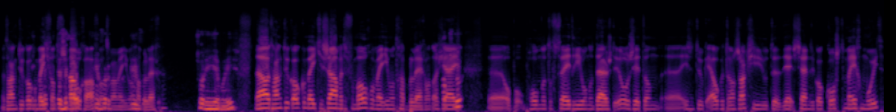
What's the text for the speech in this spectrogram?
dat hangt natuurlijk ook een en- beetje van dus het ook- vermogen af wat, waarmee iemand gaat beleggen. Sorry, eh, Maurice. Nou, het hangt natuurlijk ook een beetje samen met het vermogen waarmee iemand gaat beleggen. Want als jij eh, op, op 100 of 200, 300.000 euro zit, dan eh, is natuurlijk elke transactie die je doet, eh, er zijn natuurlijk ook kosten mee gemoeid.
